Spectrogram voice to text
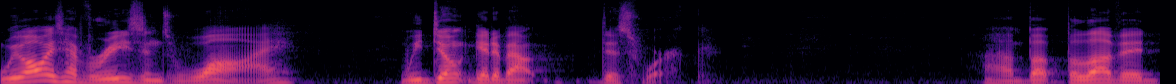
we always have reasons why we don't get about this work. Uh, but, beloved,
